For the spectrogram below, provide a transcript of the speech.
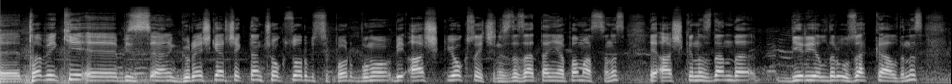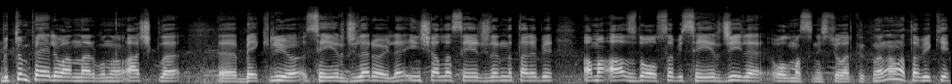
Ee, tabii ki e, biz yani güreş gerçekten çok zor bir spor. Bunu bir aşk yoksa içinizde zaten yapamazsınız. E, aşkınızdan da bir yıldır uzak kaldınız. Bütün pehlivanlar bunu aşkla e, bekliyor. Seyirciler öyle. İnşallah seyircilerin de talebi ama az da olsa bir seyirciyle olmasını istiyorlar Kırkpınar'ın ama tabii ki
